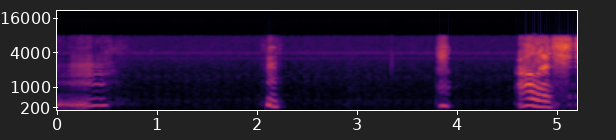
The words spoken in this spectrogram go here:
Hmm. Alice.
